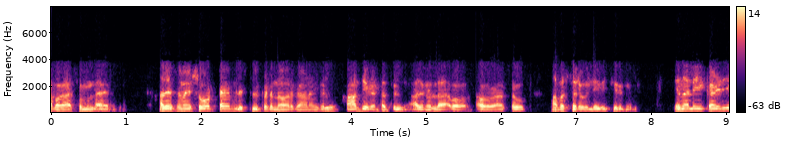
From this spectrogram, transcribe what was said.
അവകാശമുണ്ടായിരുന്നു. അതേസമയം ഷോർട്ട് ടൈം ലിസ്റ്റിൽ പെടുന്നവർക്കാണെങ്കിൽ ആദ്യഘട്ടത്തിൽ അതിനുള്ള അവകാശവും അവസരവും ലഭിച്ചിരുന്നില്ല. എന്നാൽ ഈ കഴിഞ്ഞ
